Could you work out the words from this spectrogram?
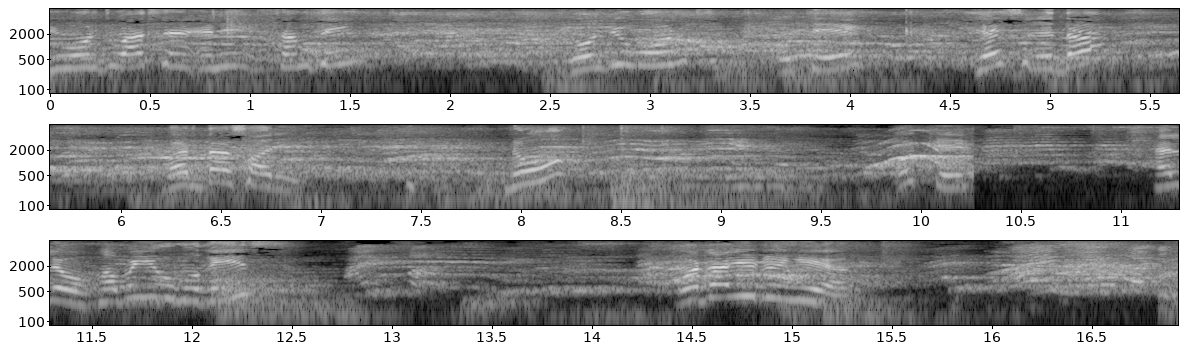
you want to ask any something don't you want okay yes rida varda sorry no okay hello how are you mughis what are you doing here Today's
